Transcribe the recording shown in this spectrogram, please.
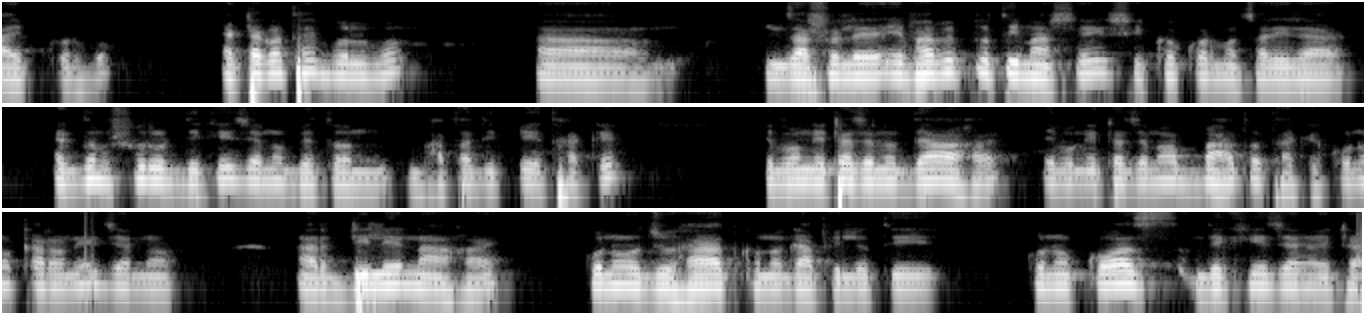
লাইভ করব। একটা কথাই বলব আসলে এভাবে প্রতি মাসেই শিক্ষক কর্মচারীরা একদম শুরুর দিকেই যেন বেতন ভাতাদি পেয়ে থাকে এবং এটা যেন দেওয়া হয় এবং এটা যেন অব্যাহত থাকে। কোনো কারণেই যেন আর ডিলে না হয়। কোনো অজুহাত, কোনো গাফিলতি, কোনো কজ দেখিয়ে যেন এটা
